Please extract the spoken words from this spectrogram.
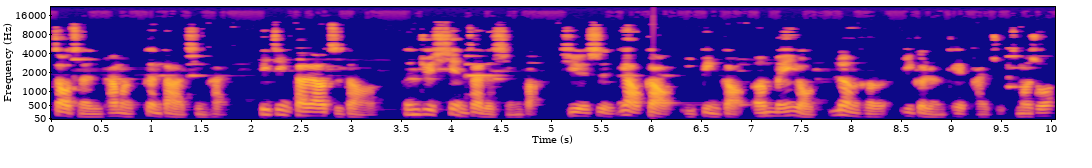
造成他们更大的侵害。毕竟大家要知道，根据现在的刑法，其实是要告一并告，而没有任何一个人可以排除。怎么说？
